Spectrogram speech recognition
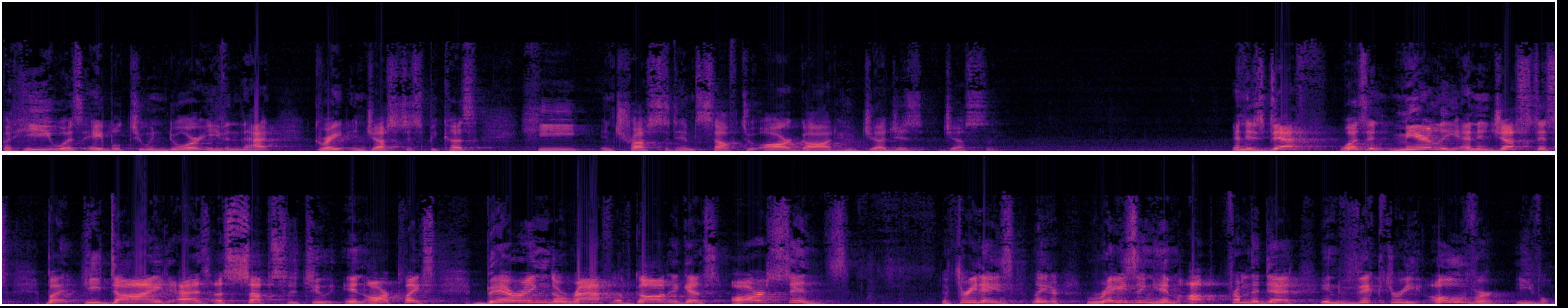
But he was able to endure even that great injustice because he entrusted himself to our God who judges justly. And his death wasn't merely an injustice, but he died as a substitute in our place, bearing the wrath of God against our sins. And three days later, raising him up from the dead in victory over evil,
